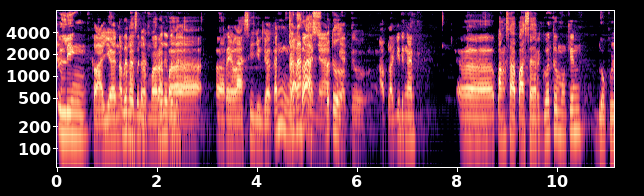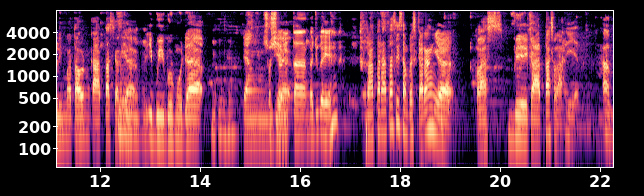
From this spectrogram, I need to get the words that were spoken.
link klien apa Bener, customer bener, apa bener, eh, relasi juga kan nggak Terbatas, banyak betul. gitu. Apalagi dengan eh, pangsa pasar gue tuh mungkin 25 tahun ke atas kali ya. Hmm. ibu-ibu muda yang dia- sosialita enggak juga ya rata-rata sih sampai sekarang ya kelas B ke atas lah. Iya AB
